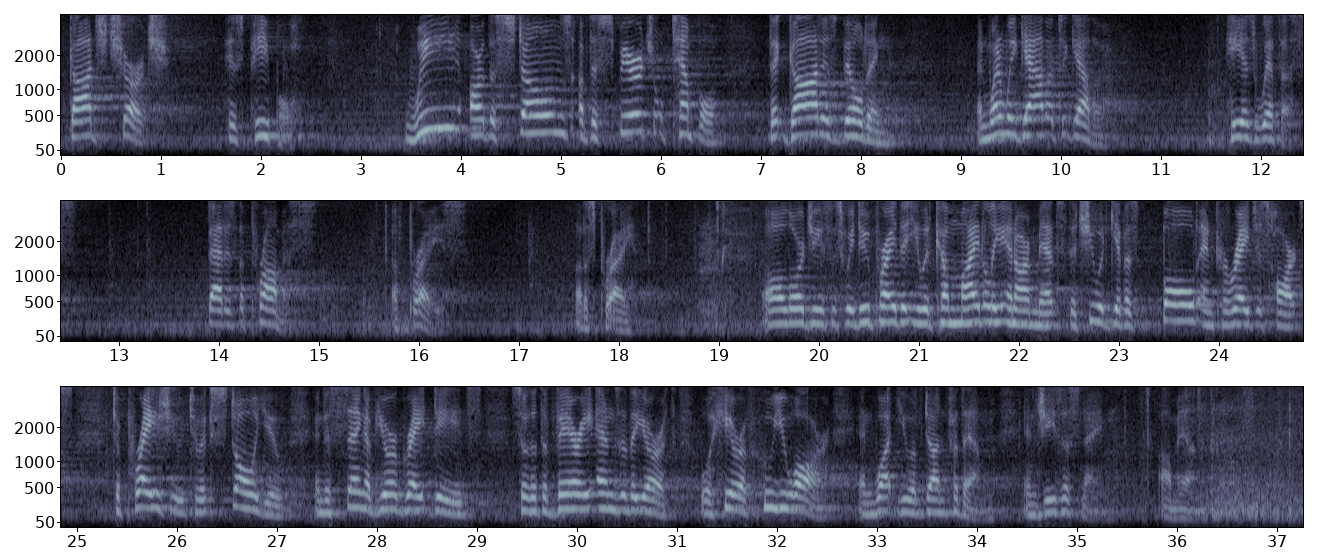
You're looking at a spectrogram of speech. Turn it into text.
God's church, his people. We are the stones of the spiritual temple that God is building. And when we gather together, he is with us. That is the promise of praise. Let us pray. Oh, Lord Jesus, we do pray that you would come mightily in our midst, that you would give us bold and courageous hearts to praise you, to extol you, and to sing of your great deeds, so that the very ends of the earth will hear of who you are and what you have done for them. In Jesus' name, amen.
